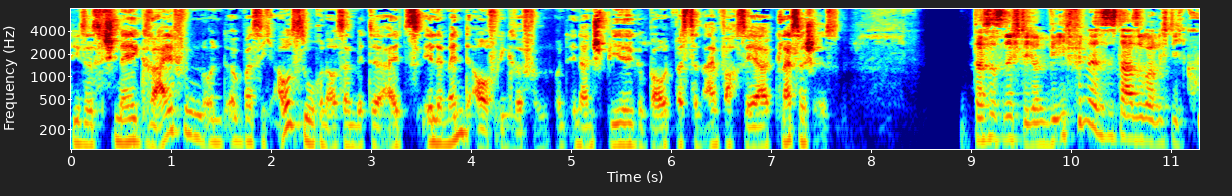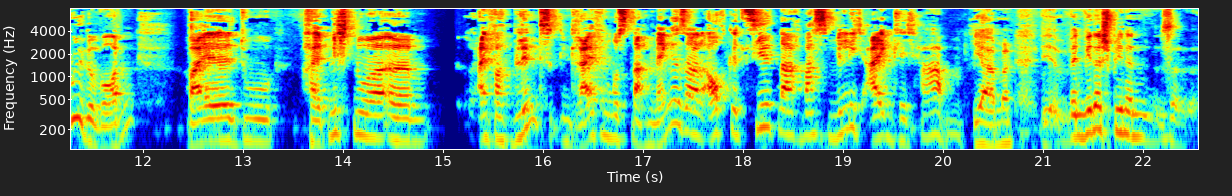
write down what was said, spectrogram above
dieses schnell greifen und irgendwas sich aussuchen aus der Mitte als Element aufgegriffen und in ein Spiel gebaut, was dann einfach sehr klassisch ist. Das ist richtig. Und wie ich finde, ist es da sogar richtig cool geworden, weil du halt nicht nur ähm, einfach blind greifen musst nach Menge, sondern auch gezielt nach, was will ich eigentlich haben. Ja, man, wenn wir das spielen, dann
